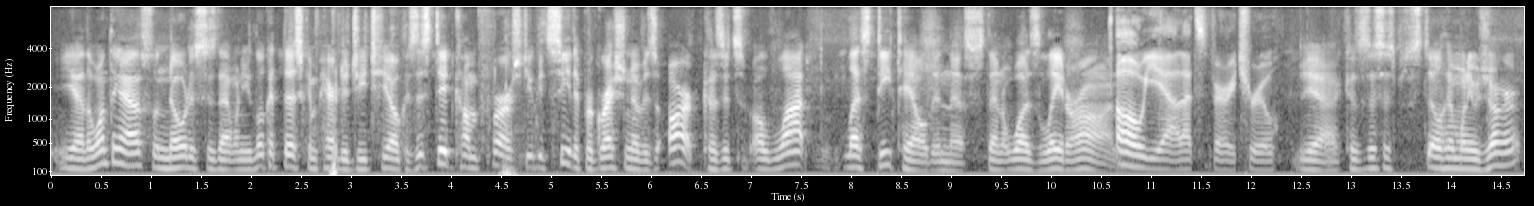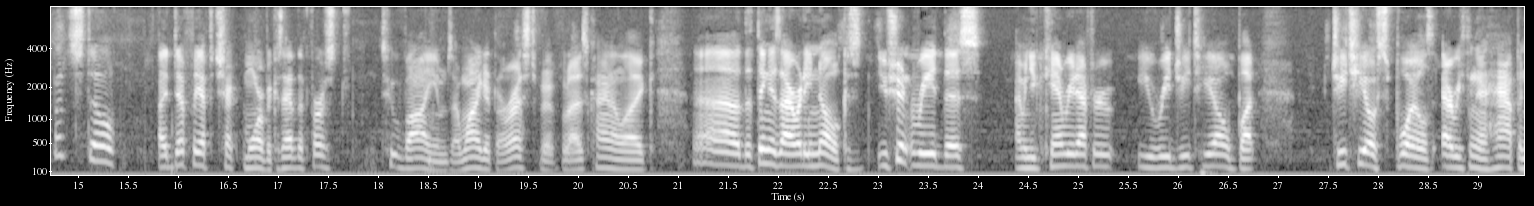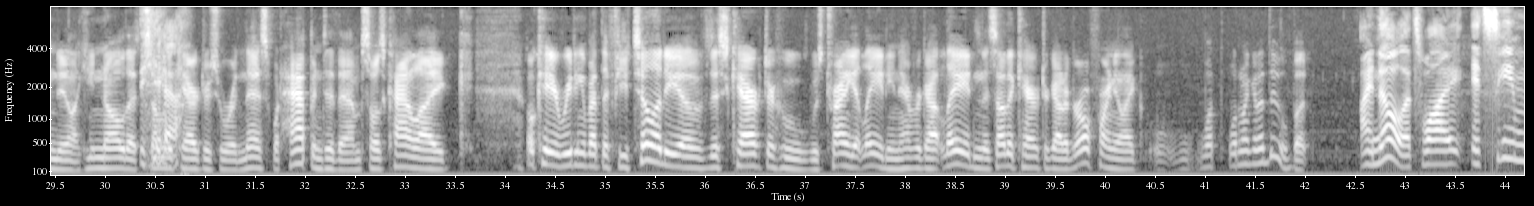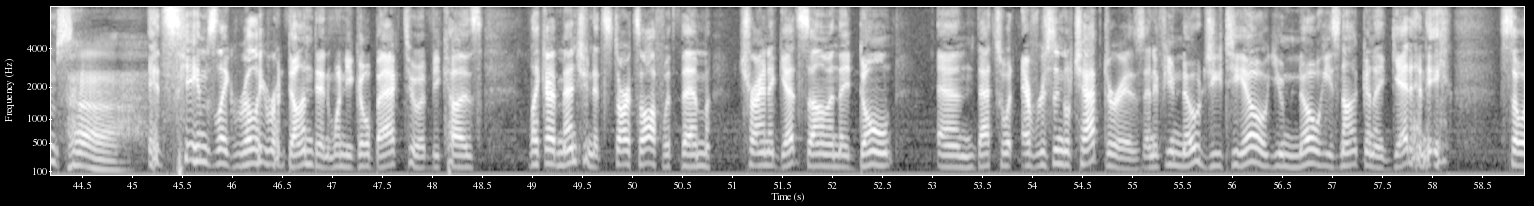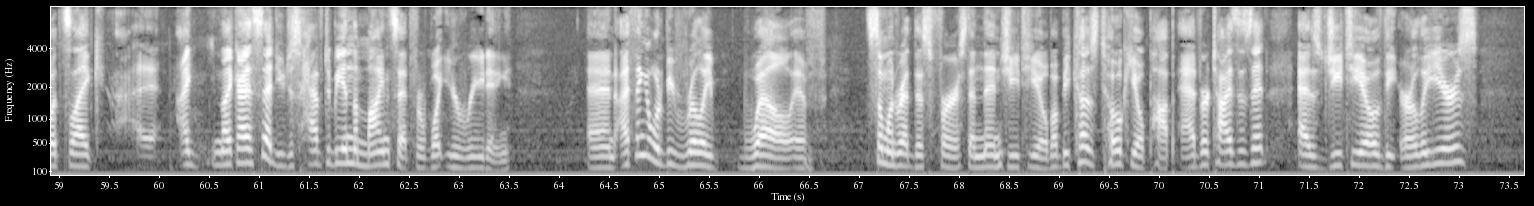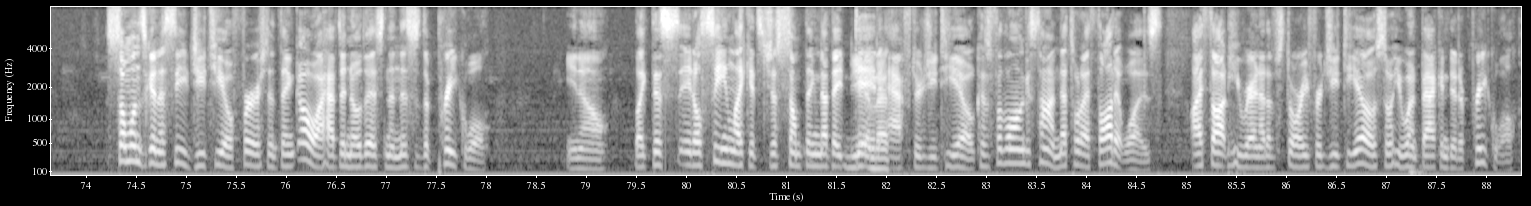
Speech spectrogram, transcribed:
Yeah, the one thing I also noticed is that when you look at this compared to GTO, because this did come first, you could see the progression of his art, because it's a lot less detailed in this than it was later on. Oh yeah, that's very true. Yeah, because this is still him when he was younger, but still, I definitely have to check more because I have the first two volumes. I want to get the rest of it, but I was kind of like, uh, the thing is, I already know because you shouldn't read this. I mean, you can read after you read GTO, but GTO spoils everything that happened in. Like, you know that some of the characters who were in this, what happened to them. So it's kind of like. Okay, you're reading about the futility of this character who was trying to get laid, he never got laid, and this other character got a girlfriend. You're like, what? What am I gonna do? But I know. That's why it seems it seems like really redundant when you go back to it because, like I mentioned, it starts off with them trying to get some and they don't, and that's what every single chapter is. And if you know GTO, you know he's not gonna get any. So it's like, I, I like I said, you just have to be in the mindset for what you're reading. And I think it would be really well if someone read this first and then GTO, but because Tokyo Pop advertises it as GTO the early years, someone's gonna see GTO first and think, "Oh, I have to know this," and then this is the prequel. You know, Like this, it'll seem like it's just something that they did and after GTO. Because for the longest time, that's what I thought it was. I thought he ran out of story for GTO, so he went back and did a prequel.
